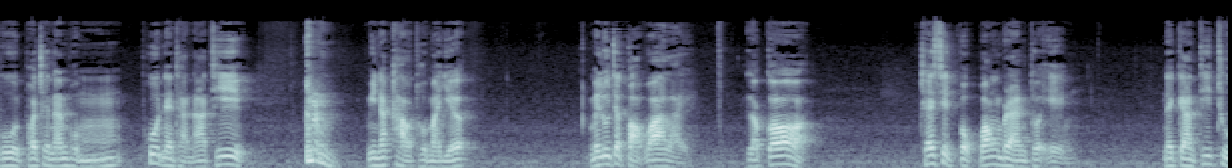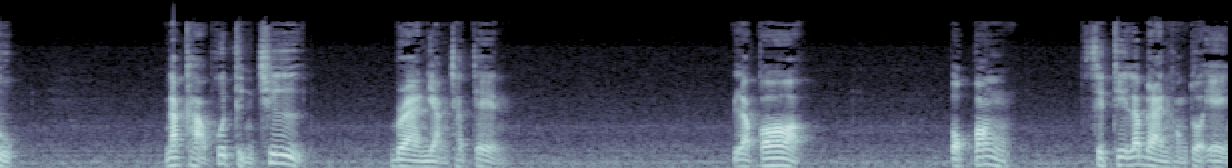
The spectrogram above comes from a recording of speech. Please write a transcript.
พูด เพราะฉะนั้นผมพูดในฐานะที่มีนักข่าวโทรมาเยอะ ไม่รู้จะตอบว่าอะไร แล้วก็ใช้สิทธิ์ปกป้องแบรนด์ตัวเอง ในการที่ถูกนักข่าวพูดถึงชื่อแบรนด์อย่างชัดเจน แล้วก็ปกป้องสิทธิและแบรนด์ของตัวเอง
